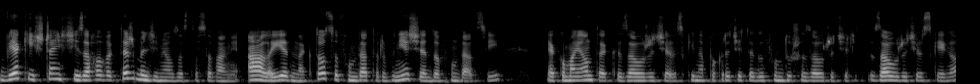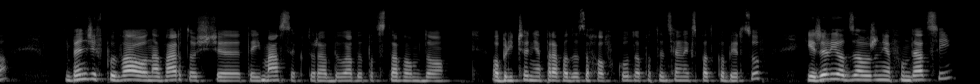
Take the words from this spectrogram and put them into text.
w jakiejś części zachowek też będzie miał zastosowanie, ale jednak to, co fundator wniesie do fundacji, jako majątek założycielski na pokrycie tego funduszu założyciel założycielskiego, będzie wpływało na wartość e, tej masy, która byłaby podstawą do obliczenia prawa do zachowku dla potencjalnych spadkobierców, jeżeli od założenia fundacji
